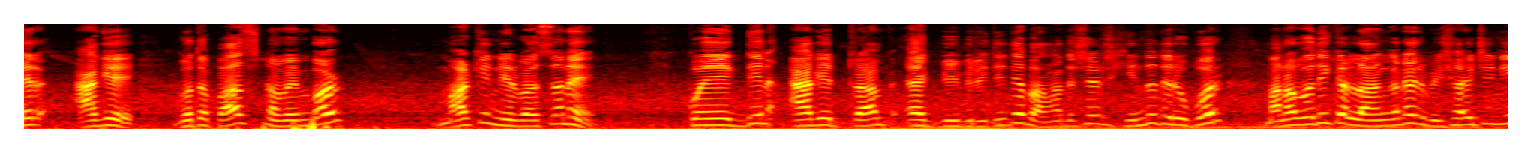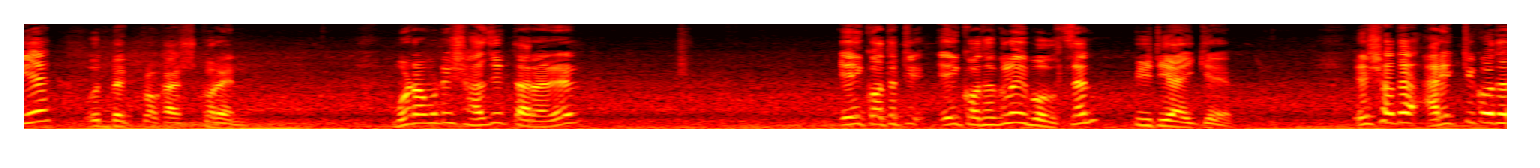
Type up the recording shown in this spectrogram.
এর আগে গত পাঁচ নভেম্বর মার্কিন নির্বাচনে কয়েকদিন আগে ট্রাম্প এক বিবৃতিতে বাংলাদেশের হিন্দুদের উপর মানবাধিকার লঙ্ঘনের বিষয়টি নিয়ে উদ্বেগ প্রকাশ করেন। মোটামুটি সাজিদ তারারের এই কথাটি, এই কথাগুলোই বলছেন পিটিআইকে। এর সাথে আরেকটি কথা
